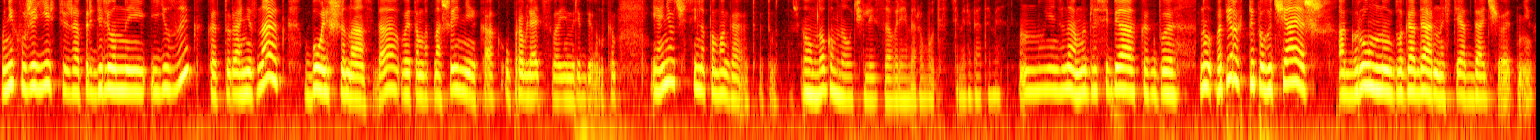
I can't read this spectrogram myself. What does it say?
у них уже есть уже определенный язык, который они знают больше нас да, в этом отношении, как управлять своим ребенком. И они очень сильно помогают в этом отношении. Вы многому научились за время работы с этими ребятами? Ну, я не знаю, мы для себя как бы... Ну, во-первых, ты получаешь огромную благодарность и отдачу от них.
